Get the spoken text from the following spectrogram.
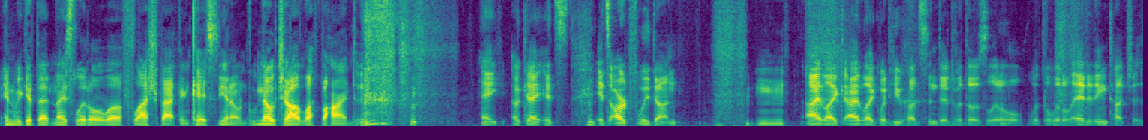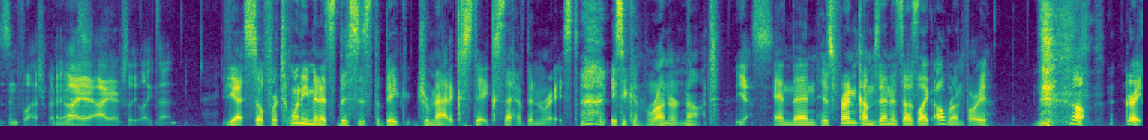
And we get that nice little uh, flashback in case, you know, no child left behind. Hey, okay, it's it's artfully done. Mm. I like I like what Hugh Hudson did with those little with the little editing touches and flashback. I Yes. I actually like that. yes, so for 20 minutes, this is the big dramatic stakes that have been raised. Is he going to run or not? Yes. And then his friend comes in and says, like, I'll run for you. oh, great.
